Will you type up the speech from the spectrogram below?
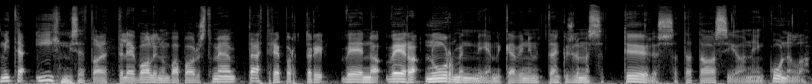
mitä ihmiset ajattelee valinnanvapaudesta. Meidän tähtireportteri Veena, Veera Nurmenniemi kävi nimittäin kysymässä Töölössä tätä asiaa, niin kuunnellaan.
